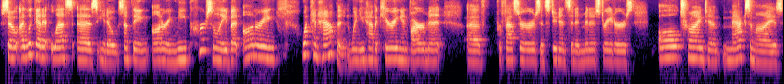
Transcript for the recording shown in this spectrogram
so i look at it less as you know something honoring me personally but honoring what can happen when you have a caring environment of professors and students and administrators all trying to maximize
